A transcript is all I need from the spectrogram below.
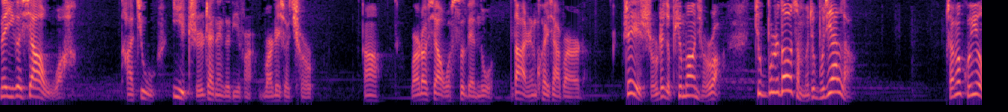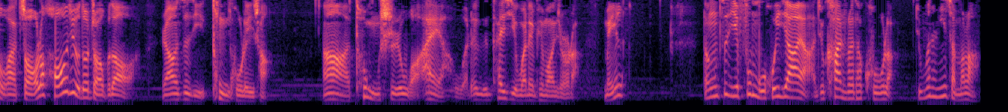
那一个下午啊，他就一直在那个地方玩这小球，啊，玩到下午四点多，大人快下班了。这时候这个乒乓球啊，就不知道怎么就不见了。咱们鬼友啊，找了好久都找不到啊，然后自己痛哭了一场。啊，痛失我爱呀！我这个太喜欢这乒乓球了，没了。等自己父母回家呀，就看出来他哭了，就问他你怎么了？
